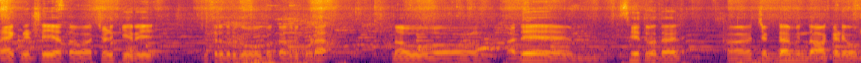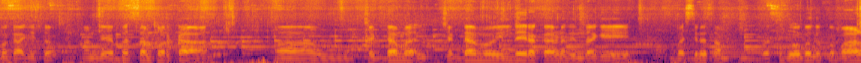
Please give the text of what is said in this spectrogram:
ನಾಯಕನಟ್ಟಿ ಅಥವಾ ಚಳಕೇರಿ ಚಿತ್ರದುರ್ಗ ಹೋಗ್ಬೇಕಾದ್ರೂ ಕೂಡ ನಾವು ಅದೇ ಸೇತುವೆ ದಾರಿ ಚೆಕ್ ಡ್ಯಾಮಿಂದ ಆ ಕಡೆ ಹೋಗ್ಬೇಕಾಗಿತ್ತು. ನಮಗೆ ಬಸ್ ಸಂಪರ್ಕ ಚೆಕ್ ಡ್ಯಾಮ್ ಚೆಕ್ ಡ್ಯಾಮ್ ಇಲ್ಲದೇ ಇರೋ ಕಾರಣದಿಂದಾಗಿ ಬಸ್ಸಿನ ಸಂ ಬಸ್ಸಿಗೆ ಹೋಗೋದಕ್ಕೂ ಭಾಳ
